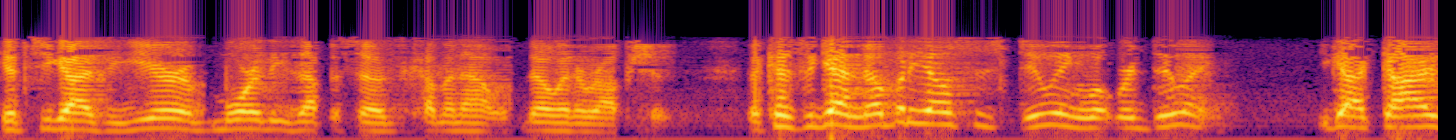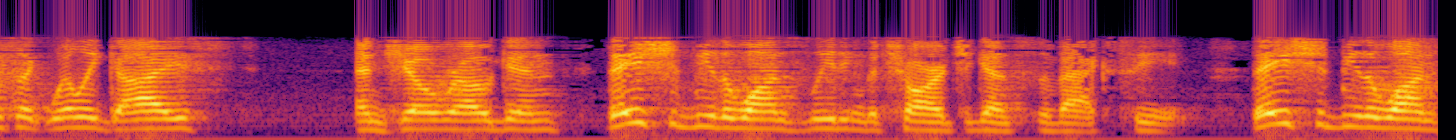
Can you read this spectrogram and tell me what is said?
Gets you guys a year of more of these episodes coming out with no interruption. Because again, nobody else is doing what we're doing. You got guys like Willie Geist and Joe Rogan. They should be the ones leading the charge against the vaccine. They should be the ones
